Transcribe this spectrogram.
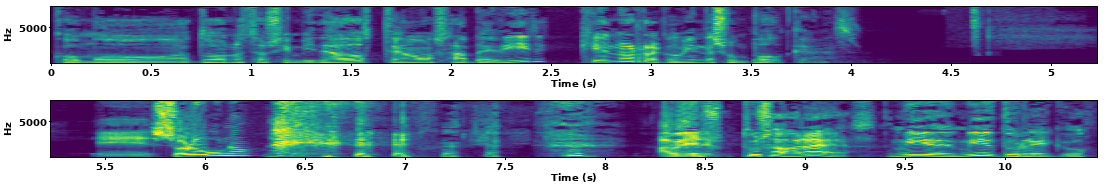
como a todos nuestros invitados, te vamos a pedir que nos recomiendes un podcast. Eh, ¿Solo uno? a ver. Tú, sabrás, mide, mide tu rico.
